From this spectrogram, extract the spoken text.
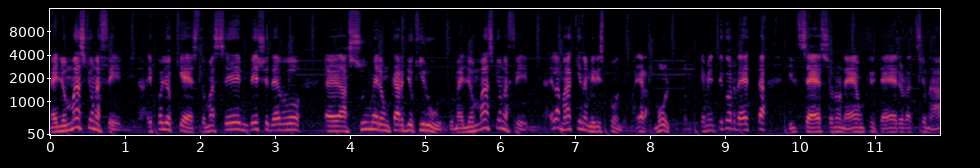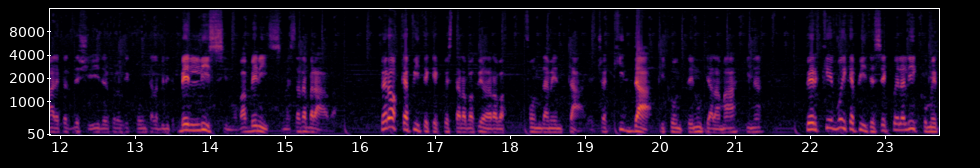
meglio un maschio o una femmina? E poi gli ho chiesto: ma se invece devo eh, assumere un cardiochirurgo, meglio un maschio o una femmina? E la macchina mi risponde in maniera molto politicamente corretta, il sesso non è un criterio razionale per decidere quello che conta l'abilità. Bellissimo, va benissimo, è stata brava. Però capite che questa roba qui è una roba fondamentale, cioè chi dà i contenuti alla macchina perché voi capite se quella lì come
